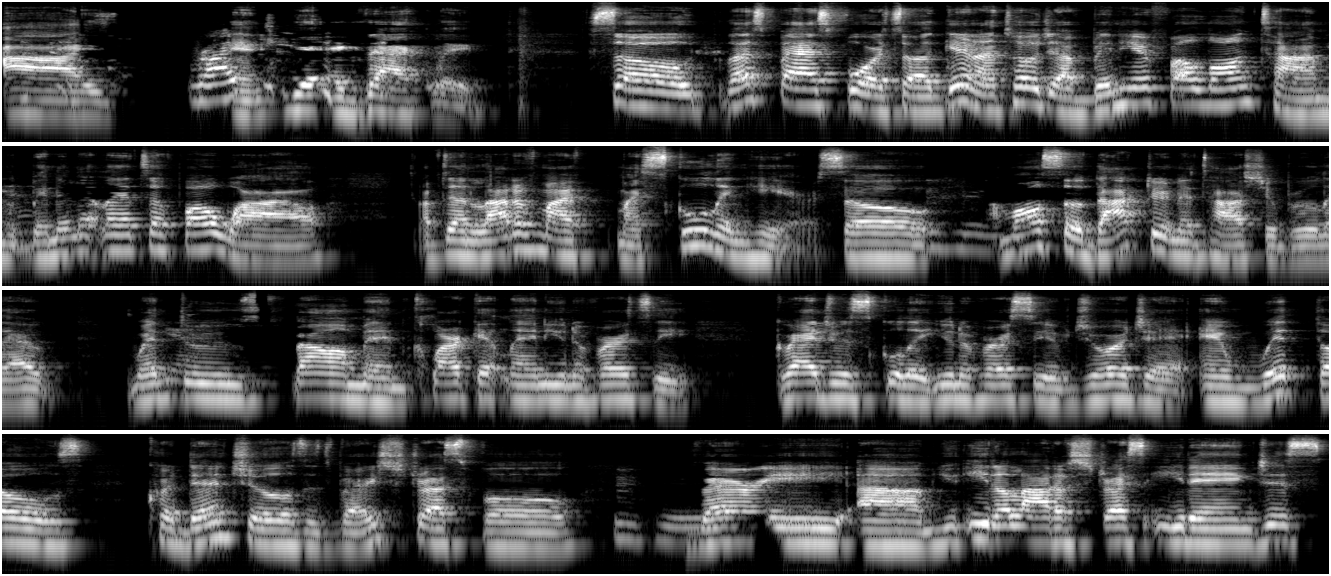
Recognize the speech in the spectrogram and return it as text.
eyes. Right. And, yeah, exactly. So let's fast forward. So again, I told you I've been here for a long time. Yeah. I've been in Atlanta for a while. I've done a lot of my my schooling here. So mm-hmm. I'm also Dr. Natasha Brulé. I went yeah. through Spelman, Clark Atlanta University, graduate school at University of Georgia, and with those credentials, it's very stressful. Mm-hmm. Very um, you eat a lot of stress eating, just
